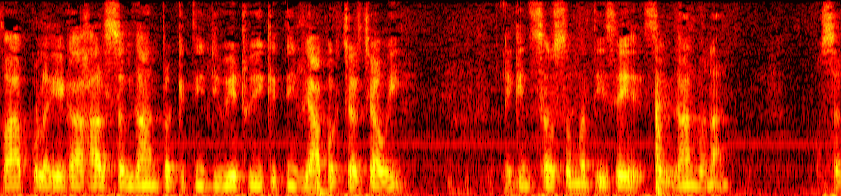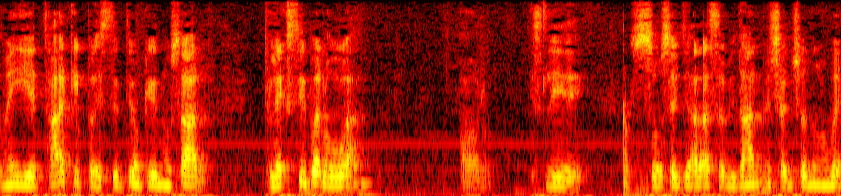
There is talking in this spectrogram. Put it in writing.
तो आपको लगेगा हर संविधान पर कितनी डिबेट हुई, कितनी व्यापक चर्चा हुई, लेकिन सर्वसम्मति से संविधान बना। समय यह था कि परिस्थितियों के अनुसार फ्लेक्सिबल होगा, और इसलिए सौ से ज़्यादा संविधान में संशोधन हुए।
